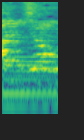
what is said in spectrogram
안녕.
